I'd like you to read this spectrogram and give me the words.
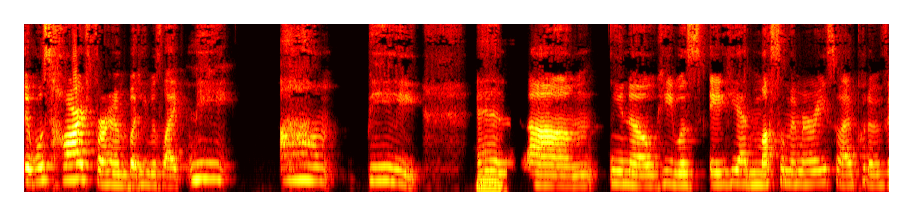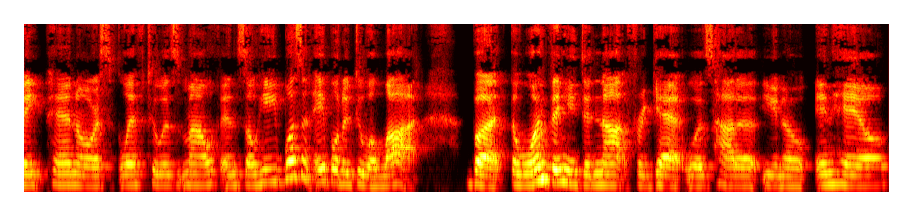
it was hard for him but he was like me um b Mm. And um, you know, he was he had muscle memory, so I put a vape pen or a spliff to his mouth, and so he wasn't able to do a lot. But the one thing he did not forget was how to, you know, inhale,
